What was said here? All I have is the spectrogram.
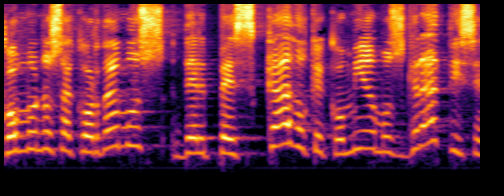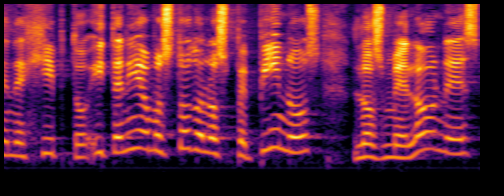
Como nos acordamos del pescado que comíamos gratis en Egipto y teníamos todos los pepinos, los melones,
